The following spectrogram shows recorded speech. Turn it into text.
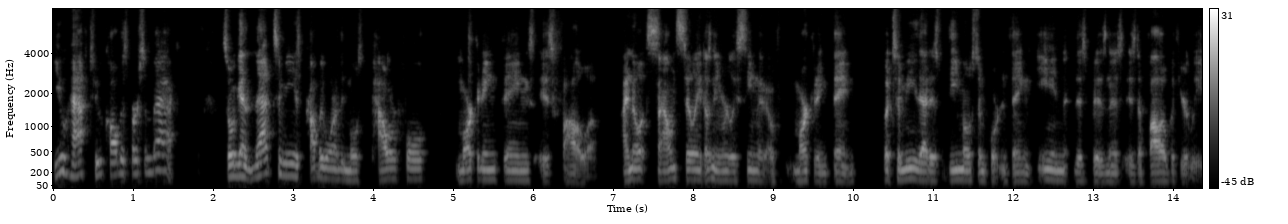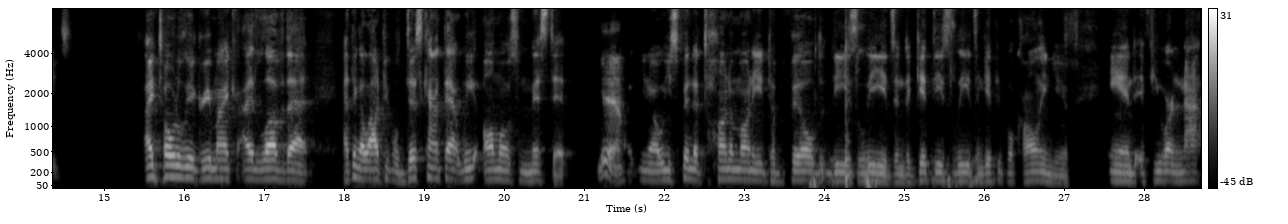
you have to call this person back. So again, that to me is probably one of the most powerful marketing things is follow up. I know it sounds silly, it doesn't even really seem like a marketing thing, but to me that is the most important thing in this business is to follow up with your leads. I totally agree, Mike. I love that. I think a lot of people discount that. We almost missed it. Yeah. You know, you spend a ton of money to build these leads and to get these leads and get people calling you. And if you are not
